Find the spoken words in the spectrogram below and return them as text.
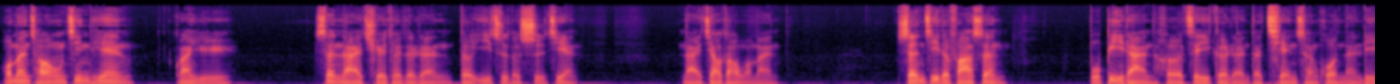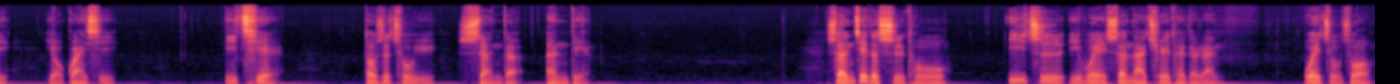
我们从今天关于生来瘸腿的人得医治的事件，来教导我们，神迹的发生不必然和这一个人的虔诚或能力有关系，一切都是出于神的恩典。神界的使徒医治一位生来瘸腿的人。为主做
